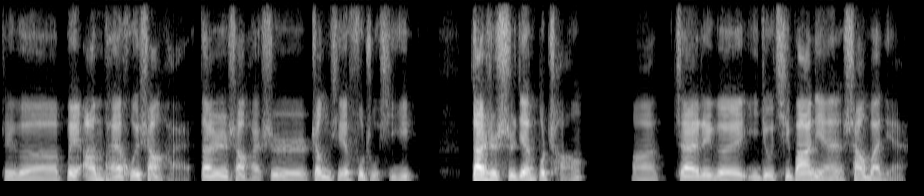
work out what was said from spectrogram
这个被安排回上海担任上海市政协副主席，但是时间不长啊，在这个一九七八年上半年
